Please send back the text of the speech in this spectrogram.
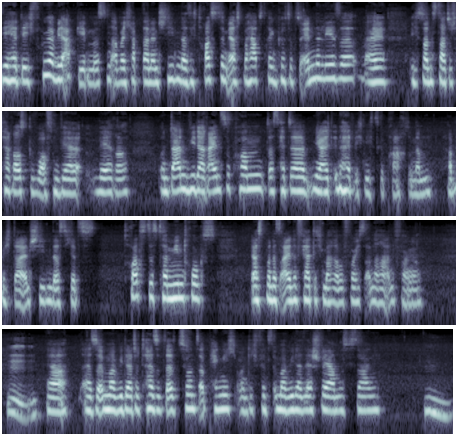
Die hätte ich früher wieder abgeben müssen, aber ich habe dann entschieden, dass ich trotzdem erstmal Herbstregenküsse zu Ende lese, weil ich sonst da total rausgeworfen wär, wäre. Und dann wieder reinzukommen, das hätte mir halt inhaltlich nichts gebracht. Und dann habe ich da entschieden, dass ich jetzt trotz des Termindrucks erstmal das eine fertig mache, bevor ich das andere anfange. Hm. Ja, also immer wieder total situationsabhängig und ich finde es immer wieder sehr schwer, muss ich sagen. Hm.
